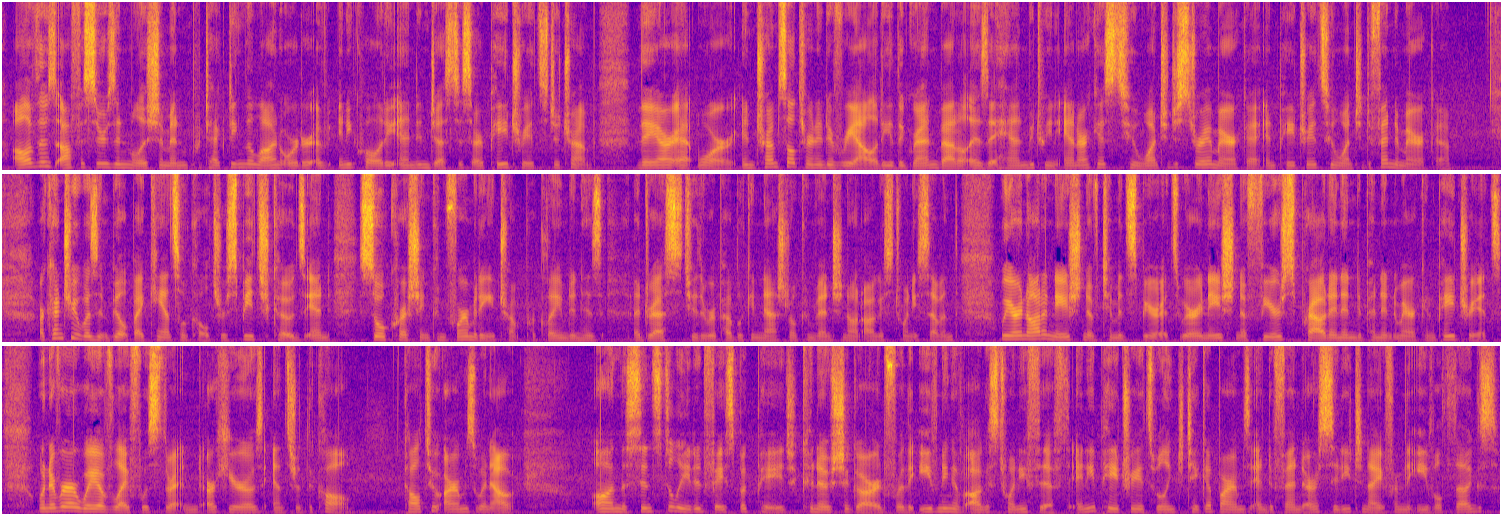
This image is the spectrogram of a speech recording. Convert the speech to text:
All of those officers and militiamen protecting the law and order of inequality and injustice are patriots to Trump. They are at war. In Trump's alternative reality, the grand battle is at hand between anarchists who want to destroy America and patriots who want to defend America. Our country wasn't built by cancel culture, speech codes, and soul crushing conformity, Trump proclaimed in his address to the Republican National Convention on August 27th. We are not a nation of timid spirits. We are a nation of fierce, proud, and independent American patriots. Whenever our way of life was threatened, our heroes answered the call. Call to arms went out on the since deleted Facebook page, Kenosha Guard, for the evening of August 25th. Any patriots willing to take up arms and defend our city tonight from the evil thugs?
